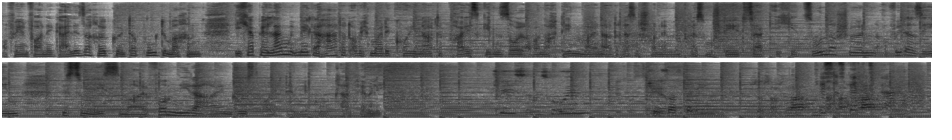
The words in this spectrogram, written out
Auf jeden Fall eine geile Sache, könnt ihr Punkte machen. Ich habe ja lange mit mir gehadert, ob ich meine Koordinate preisgeben soll, aber nachdem meine Adresse schon im Impressum steht, sage ich jetzt wunderschön auf Wiedersehen. Bis zum nächsten Mal vom Niederrhein. Grüßt euch der Mirko Clan Family. Tschüss aus Hohen. Tschüss aus Berlin. Tschüss aus Lachen. Tschüss aus Berchtesgaden.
